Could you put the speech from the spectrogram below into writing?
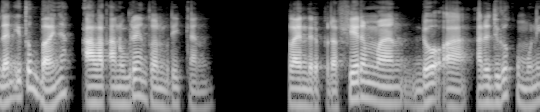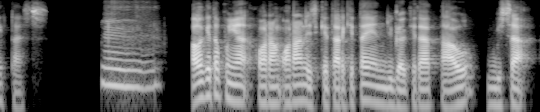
Dan itu banyak alat anugerah yang Tuhan berikan. Selain daripada firman, doa, ada juga komunitas. Hmm. Kalau kita punya orang-orang di sekitar kita yang juga kita tahu bisa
